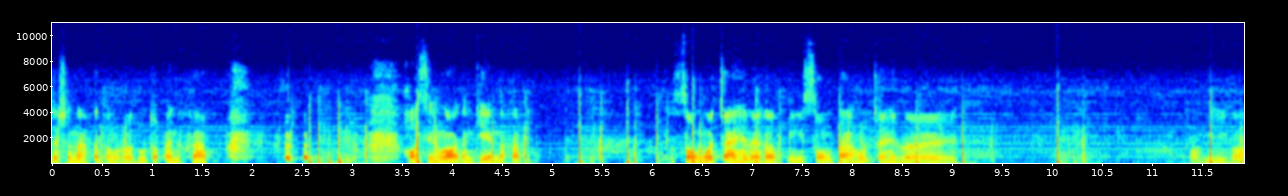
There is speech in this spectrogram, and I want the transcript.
จะชนะก็ต้องรอดูต่อไปนะครับ ขอเสียงหล่อทั้งเกมนะครับ ส่งหัวใจให้เลยครับ มีส่งตาหัวใจให้เลย ตอนนี้ก็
